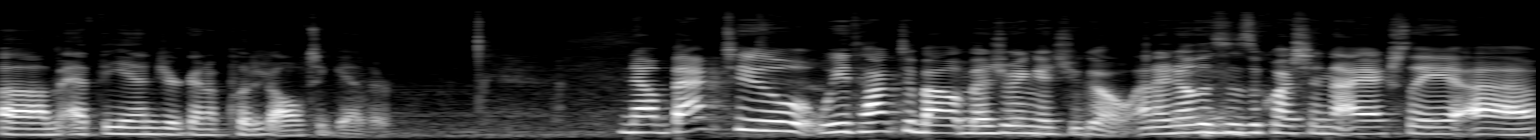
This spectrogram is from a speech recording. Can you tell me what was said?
um, at the end, you're going to put it all together. Now back to, we talked about measuring as you go. And I know this is a question I actually, uh,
